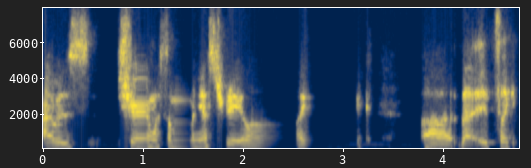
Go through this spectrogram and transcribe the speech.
I was sharing with someone yesterday, like uh, that it's like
